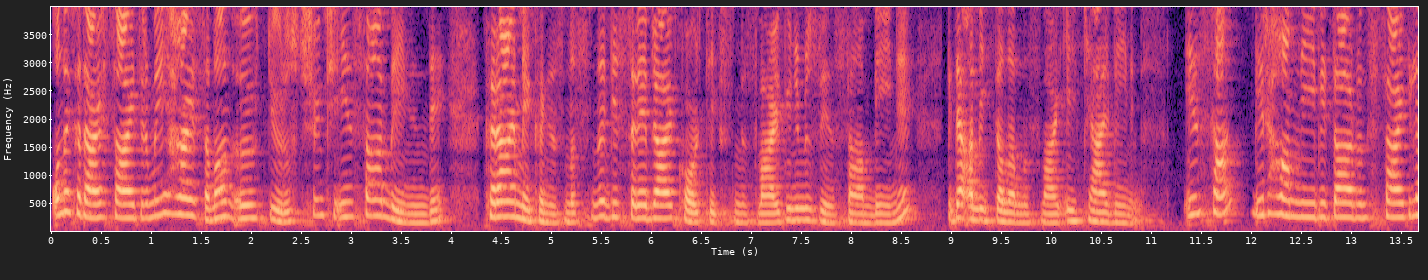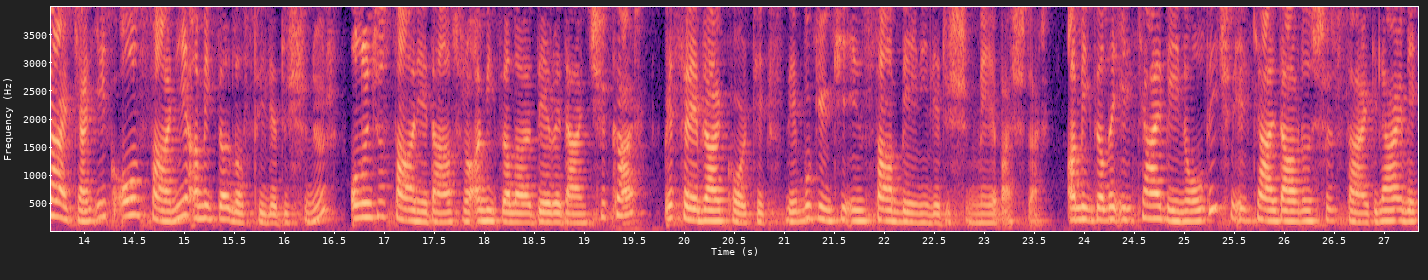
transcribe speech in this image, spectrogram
Ona kadar saydırmayı her zaman öğütlüyoruz. Çünkü insan beyninde karar mekanizmasında bir serebral korteksimiz var. Günümüz insan beyni. Bir de amigdalamız var, ilkel beynimiz. İnsan bir hamleyi bir davranış sergilerken ilk 10 saniye amigdalasıyla düşünür. 10. saniyeden sonra amigdala devreden çıkar ve serebral korteksini bugünkü insan beyniyle düşünmeye başlar. Amigdala ilkel beyni olduğu için ilkel davranışları sergiler ve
